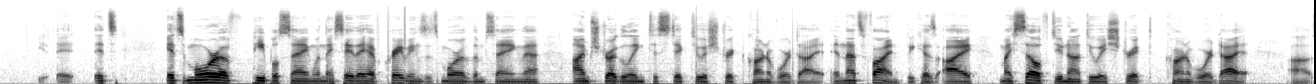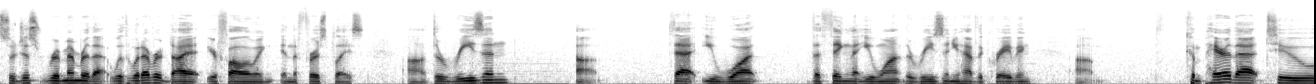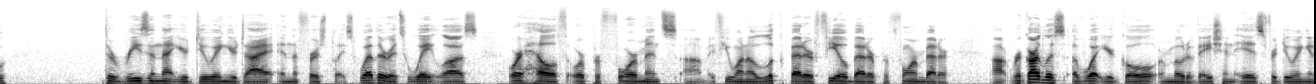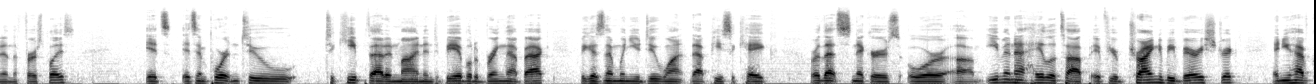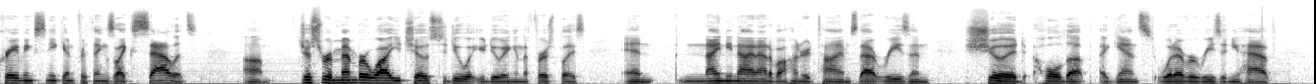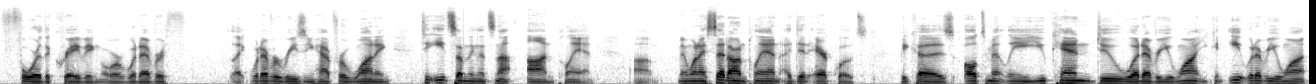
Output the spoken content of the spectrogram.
it, it's it's more of people saying when they say they have cravings, it's more of them saying that I'm struggling to stick to a strict carnivore diet, and that's fine because I myself do not do a strict carnivore diet. Uh, so just remember that with whatever diet you're following in the first place, uh, the reason uh, that you want the thing that you want, the reason you have the craving, um, compare that to the reason that you're doing your diet in the first place, whether it's weight loss or health or performance, um, if you want to look better, feel better, perform better. Uh, regardless of what your goal or motivation is for doing it in the first place, it's it's important to to keep that in mind and to be able to bring that back because then when you do want that piece of cake or that Snickers or um, even a Halo Top, if you're trying to be very strict and you have cravings sneak in for things like salads, um, just remember why you chose to do what you're doing in the first place. And 99 out of 100 times, that reason should hold up against whatever reason you have for the craving or whatever, th- like whatever reason you have for wanting to eat something that's not on plan. Um, and when I said on plan, I did air quotes because ultimately you can do whatever you want, you can eat whatever you want.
